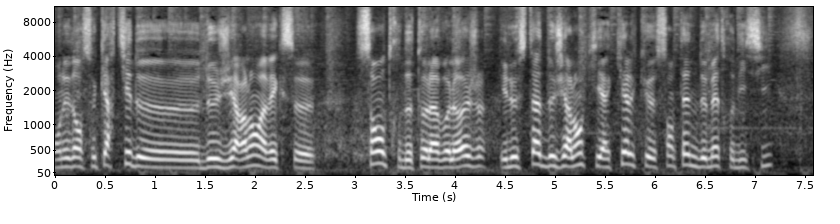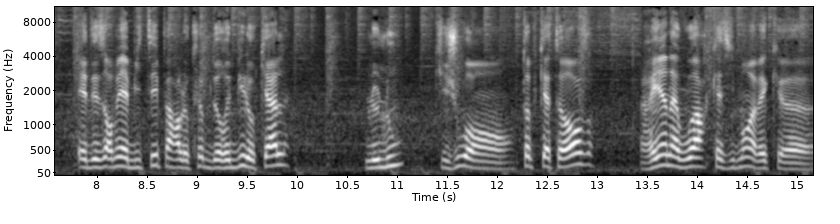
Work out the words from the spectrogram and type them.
On est dans ce quartier de, de Gerland avec ce centre de Tola-Vologe et le stade de Gerland qui est à quelques centaines de mètres d'ici est désormais habité par le club de rugby local, le Loup, qui joue en top 14. Rien à voir quasiment avec euh,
